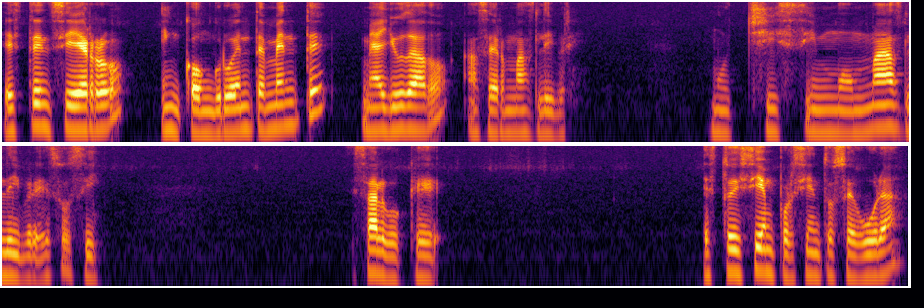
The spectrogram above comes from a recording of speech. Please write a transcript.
Este encierro, incongruentemente, me ha ayudado a ser más libre. Muchísimo más libre, eso sí. Es algo que estoy 100% segura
